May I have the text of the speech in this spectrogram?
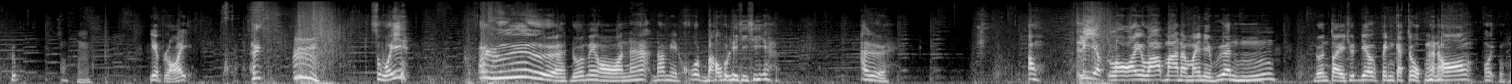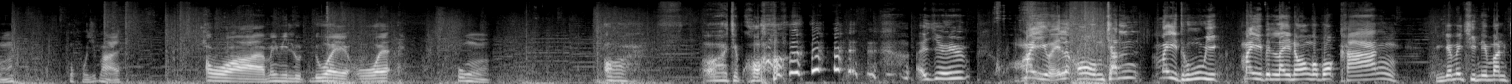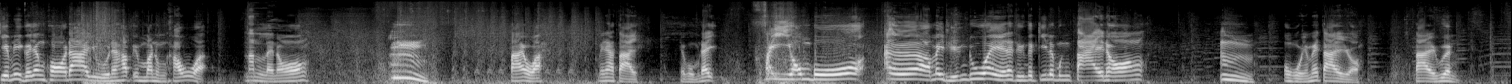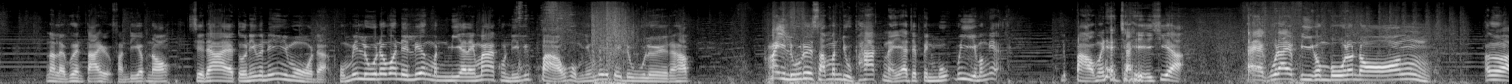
ปึ๊บเรียบร้อย สวยเออโดนไม่อ่อนนะฮะดาเมจโคตรเบาเลยเหี้ยเออเอาเรียบร้อยวะมาทำไมเนี่ยเพื่อนหืโดนต่อยชุดเดียวเป็นกระจกนะน้องโอ้ยโอ้โหโอ้โหชิบหายโอ้ยไม่มีหลุดด้วย โอ้ยพุ่งโอ้โอ้เจ็บคอไอ้ยืมไม่ไหวละของฉันไม่ถูกอีกไม่เป็นไรน้องก็บอกค้าง ถึงจะไม่ชินเอ็มวันเกมนี้ก็ยังพอได้อยู่นะครับเอ็มวันของเขาอะ นั่นแหละน้อง ตายวะ ไม่น่าตาย แต่ผมได้ฟรีคอมโบ เออ ไม่ถึงด้วยถ้าถึงตะกี้แล้วมึงตายน้อง อืม โอ้โห ยังไม่ตายอีกเหรอ ตายเพื่อน นั่นแหละเพื่อนตายเถอะฝันดีครับน้อง เสียดายตัวนี้มันไม่มีโหมดอะผมไม่รู้นะว่าในเรื่องมันมีอะไรมากกว่านี้หรือเปล่า ผมยังไม่ได้ไปดูเลยนะครับ ไม่รู้ด้วยซ้ำมันอยู่ภาคไหน อาจจะเป็นมูฟวี่มั้งเนี่ย หรือเปล่าไม่แน่ใจไอ้เชี่ยแต่กูได้ฟรีคอมโบแล้วน้อง เออ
